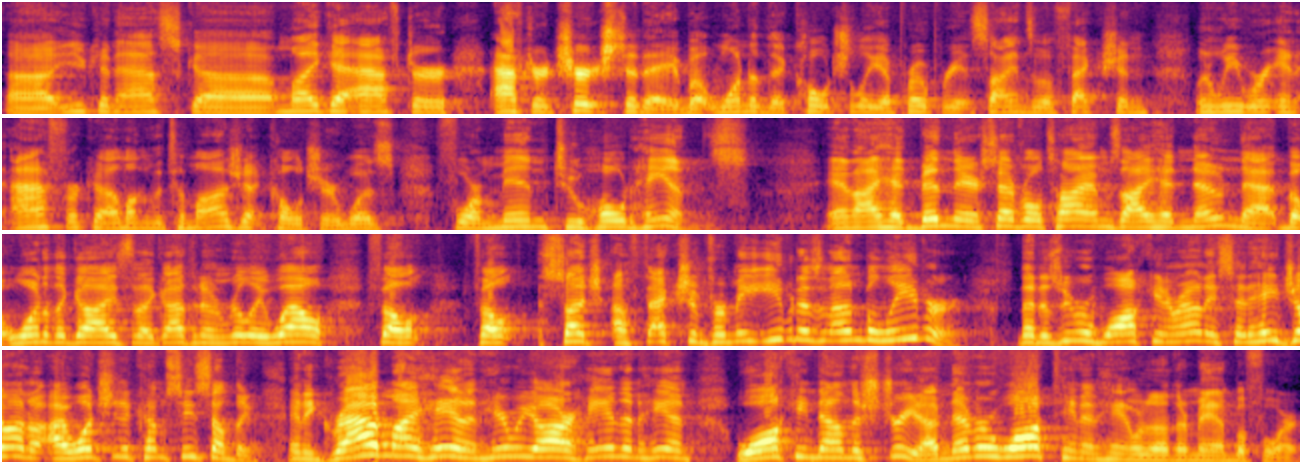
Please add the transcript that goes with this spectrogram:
Uh, you can ask uh, Micah after, after church today, but one of the culturally appropriate signs of affection when we were in Africa among the Tamajet culture was for men to hold hands and I had been there several times. I had known that. But one of the guys that I got to know really well felt, felt such affection for me, even as an unbeliever, that as we were walking around, he said, Hey, John, I want you to come see something. And he grabbed my hand, and here we are, hand in hand, walking down the street. I've never walked hand in hand with another man before.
